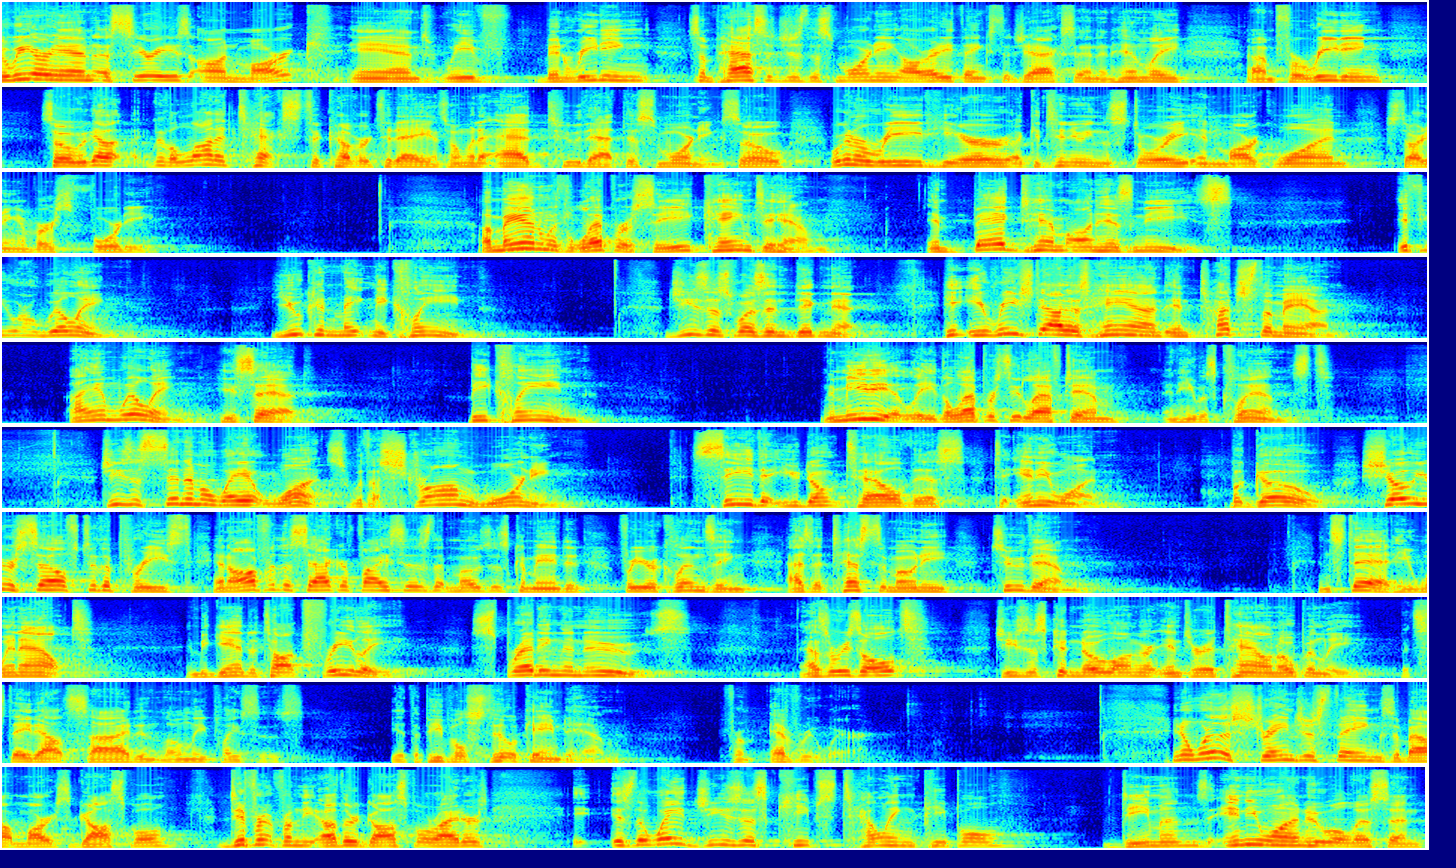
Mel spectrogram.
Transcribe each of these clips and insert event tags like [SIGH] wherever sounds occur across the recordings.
So, we are in a series on Mark, and we've been reading some passages this morning already, thanks to Jackson and Henley um, for reading. So, we've got, we have a lot of text to cover today, and so I'm going to add to that this morning. So, we're going to read here, uh, continuing the story in Mark 1, starting in verse 40. A man with leprosy came to him and begged him on his knees, If you are willing, you can make me clean. Jesus was indignant. He, he reached out his hand and touched the man. I am willing, he said. Be clean. Immediately, the leprosy left him and he was cleansed. Jesus sent him away at once with a strong warning See that you don't tell this to anyone. But go, show yourself to the priest, and offer the sacrifices that Moses commanded for your cleansing as a testimony to them. Instead, he went out and began to talk freely, spreading the news. As a result, Jesus could no longer enter a town openly, but stayed outside in lonely places. Yet the people still came to him from everywhere. You know, one of the strangest things about Mark's gospel, different from the other gospel writers, is the way Jesus keeps telling people, demons, anyone who will listen,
